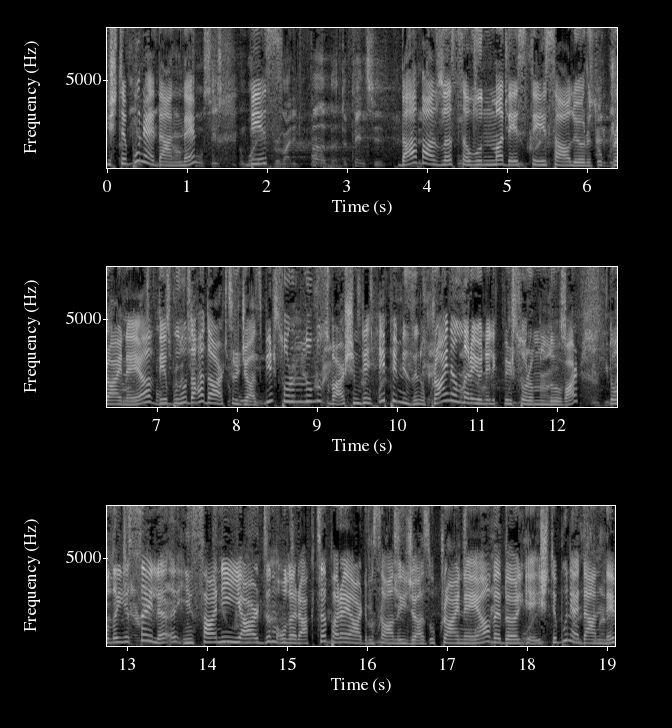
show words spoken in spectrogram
İşte bu nedenle biz daha fazla savunma desteği sağlıyoruz Ukrayna'ya ve bunu daha da artıracağız. Bir sorumluluğumuz var. Şimdi hepimizin Ukraynalılara yönelik bir sorumluluğu var. Dolayısıyla e, insani yardım olarak da para yardımı sağlayacağız Ukrayna'ya ve bölgeye. İşte bu nedenle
